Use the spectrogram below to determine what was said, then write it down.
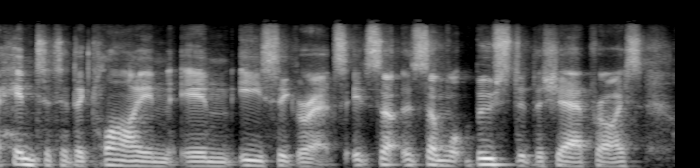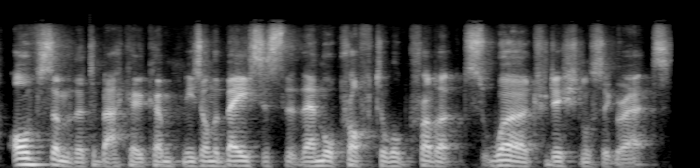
a hint at a decline in e-cigarettes, it somewhat boosted the share price of some of the tobacco companies on the basis that their more profitable products were traditional cigarettes.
